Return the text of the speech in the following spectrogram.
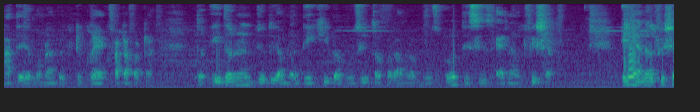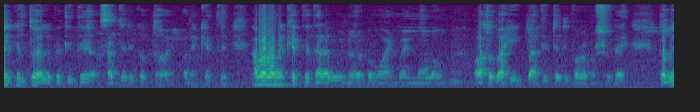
হাতে মনে হবে একটু ক্র্যাক ফাটা ফাটা তো এই ধরনের যদি আমরা দেখি বা বুঝি, তখন আমরা বুঝব দিস ইজ অ্যানাল ফিশার এই অ্যানাল ফিশার কিন্তু অ্যালোপ্যাথিতে সার্জারি করতে হয় অনেক ক্ষেত্রে। আবার অনেক ক্ষেত্রে তারা বিভিন্ন রকম অয়েন্টমেন্ট মলম অথবা হিপ বাত ইত্যাদি পরামর্শ দেয়। তবে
